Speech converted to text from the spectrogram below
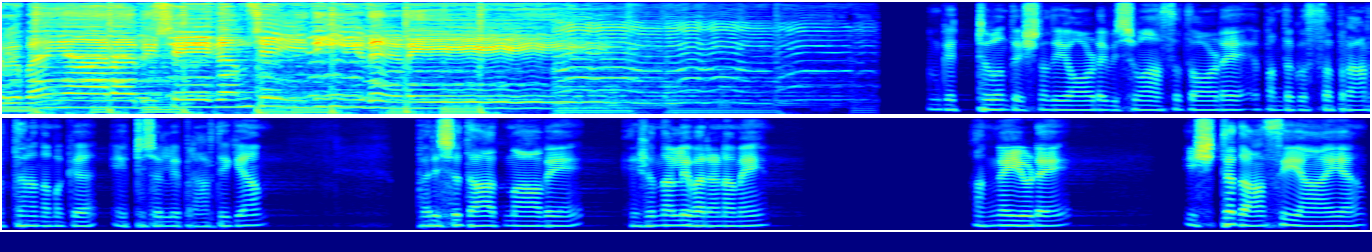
കൃപയാൽ അഭിഷേകം ചെയ്തിടണേ. ഏറ്റവും തീഷ്ണതയോടെ വിശ്വാസത്തോടെ പന്തകുസ്ത പ്രാർത്ഥന നമുക്ക് ഏറ്റുചൊല്ലി പ്രാർത്ഥിക്കാം. പരിശുദ്ധാത്മാവെ എഴുന്നള്ളി വരണമേ. അങ്ങയുടെ ഇഷ്ടദാസിയായ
